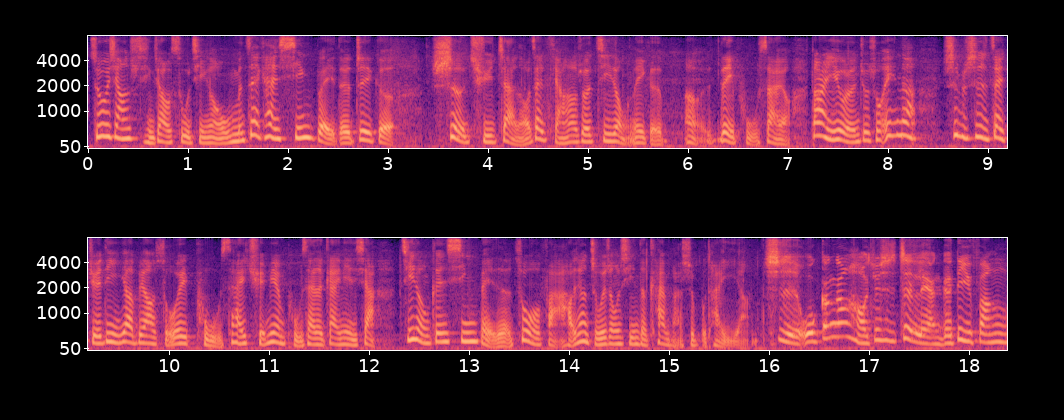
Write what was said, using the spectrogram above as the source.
所以我想请教素清哦，我们再看新北的这个。社区站哦，在讲到说基隆那个呃类普赛哦，当然也有人就说，哎，那是不是在决定要不要所谓普筛全面普筛的概念下，基隆跟新北的做法，好像指挥中心的看法是不太一样的。是我刚刚好就是这两个地方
